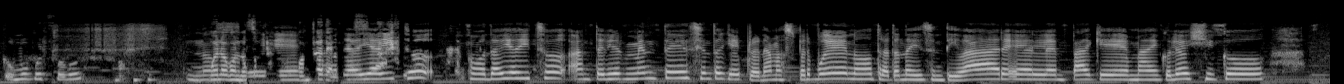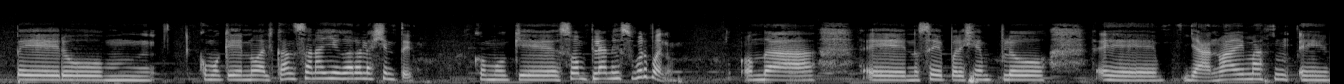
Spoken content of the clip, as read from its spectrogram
cómo, por favor. bueno, con nosotros. como te había dicho, como te había dicho anteriormente, siento que hay programas súper buenos tratando de incentivar el empaque más ecológico, pero mm, como que no alcanzan a llegar a la gente. Como que son planes súper buenos onda, eh, no sé, por ejemplo, eh, ya no hay más, eh,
